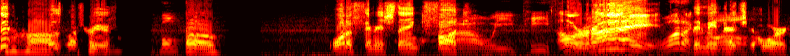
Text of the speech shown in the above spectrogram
Uh-huh. Close left rear. Bonk. Oh, What a finish! Thank fuck. Wow, we P3. All right. What a They made that shit work.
